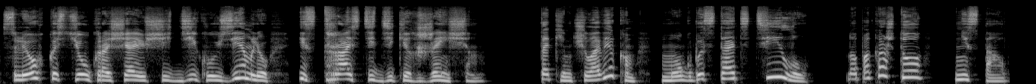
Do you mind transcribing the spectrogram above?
с легкостью укращающий дикую землю и страсти диких женщин. Таким человеком мог бы стать Тилу, но пока что не стал.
